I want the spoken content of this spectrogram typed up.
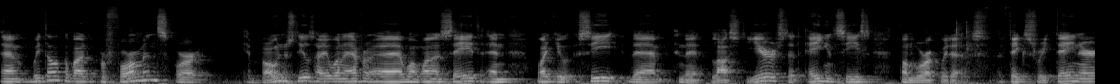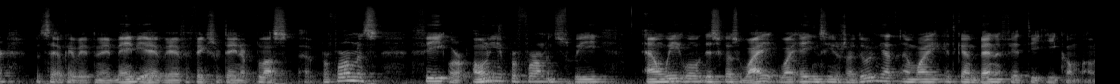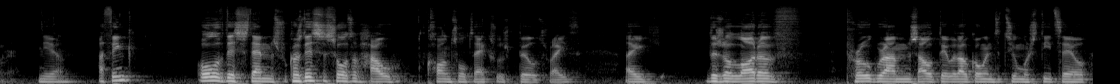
Um, we talk about performance or bonus deals, how you want to ever uh, want to say it, and what you see the, in the last years that agencies don't work with a fixed retainer, but say, okay, we have, maybe we have a fixed retainer plus a performance fee or only a performance fee, and we will discuss why why agencies are doing that and why it can benefit the ecom owner. Yeah, I think all of this stems because this is sort of how ConsultX was built, right? Like, there's a lot of programs out there without going into too much detail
